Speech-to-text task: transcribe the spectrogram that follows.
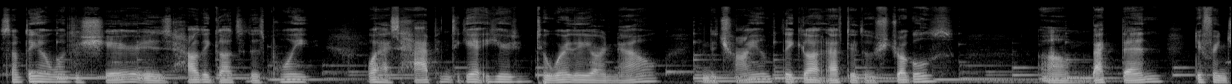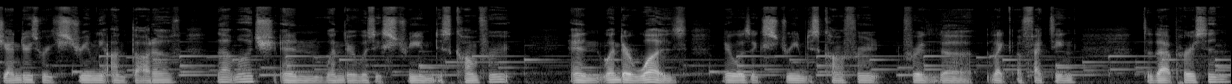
Something I want to share is how they got to this point, what has happened to get here to where they are now, and the triumph they got after those struggles. Um, back then, different genders were extremely unthought of that much, and when there was extreme discomfort, and when there was, there was extreme discomfort for the like affecting to that person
